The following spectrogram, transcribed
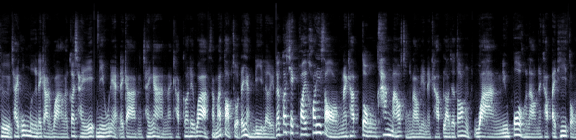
คือใช้อุ้งมือในการวางแล้วก็ใช้นิ้วเนี่ยในการใช้งานนะครับก็เรียกว่าสามารถตอบโจทย์ได้อย่างดีเลย แล้วก็เช็คพอยต์ข้อที่2นะครับตรงข้างเมาส์ของเราเนี่ยนะครับเราจะต้องวางนิ้วโป้งของเรานะครับไปที่ตรง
